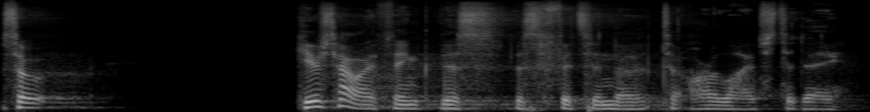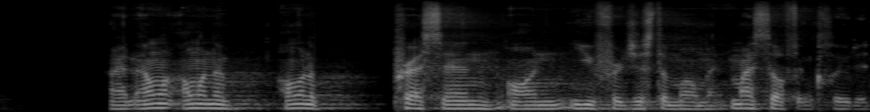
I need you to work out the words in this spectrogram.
So, Here's how I think this, this fits into to our lives today. All right, I want, I, want to, I want to press in on you for just a moment, myself included.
